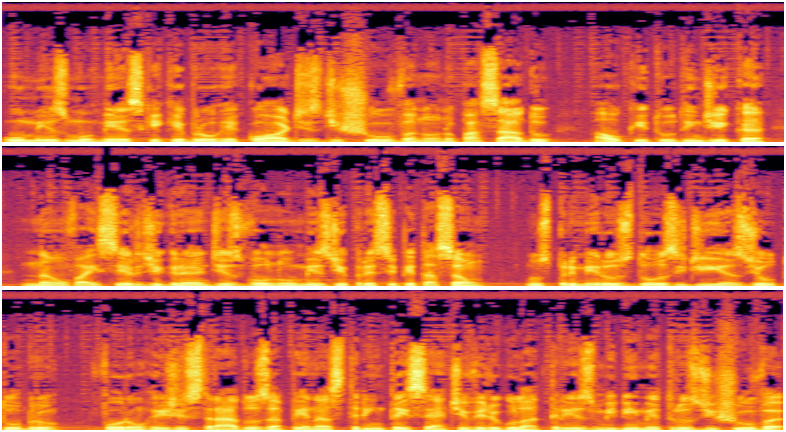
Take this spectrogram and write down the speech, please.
O mesmo mês que quebrou recordes de chuva no ano passado, ao que tudo indica, não vai ser de grandes volumes de precipitação. Nos primeiros 12 dias de outubro, foram registrados apenas 37,3 milímetros de chuva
